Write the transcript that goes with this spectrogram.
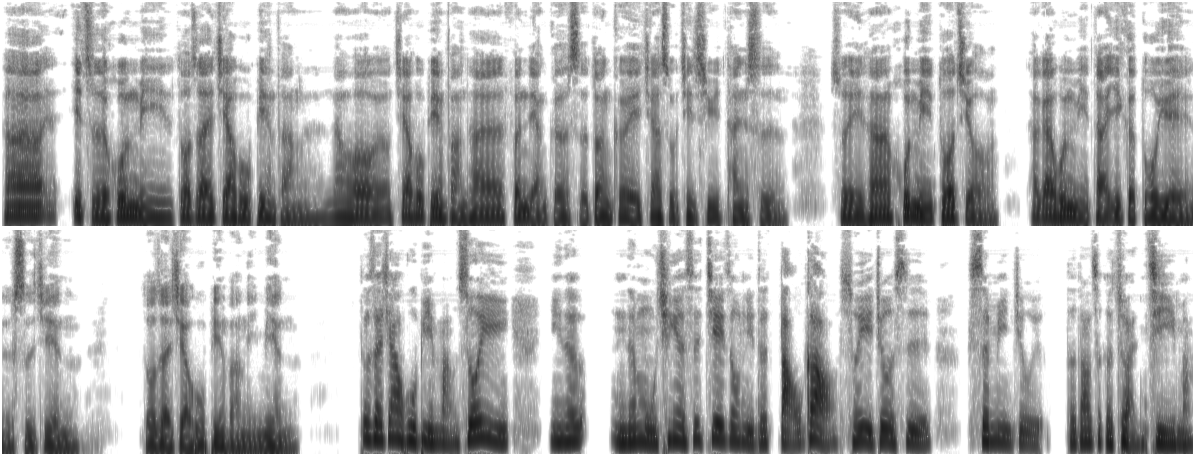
他一直昏迷，都在加护病房。然后加护病房，他分两个时段可以家属进去探视。所以他昏迷多久？大概昏迷大概一个多月的时间，都在加护病房里面。都在加护病房，所以你的你的母亲也是借助你的祷告，所以就是生命就得到这个转机嘛。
